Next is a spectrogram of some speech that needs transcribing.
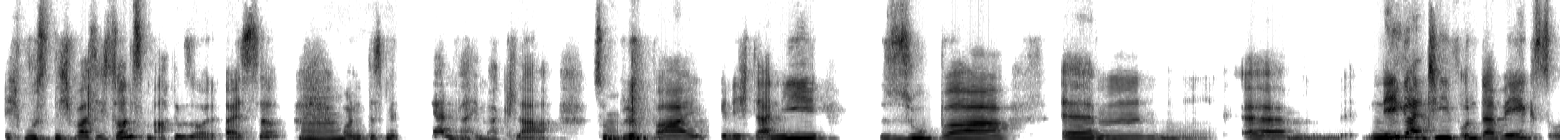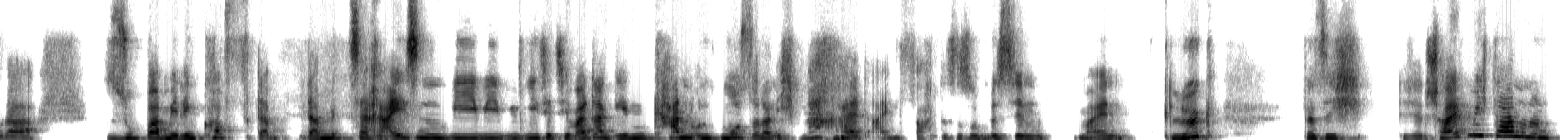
ich, wusste nicht, was ich sonst machen soll, weißt du? Mhm. Und das mit Lernen war immer klar. Zum mhm. Glück war, bin ich da nie super ähm, ähm, negativ unterwegs oder super mir den Kopf da, damit zerreißen, wie, wie, wie es jetzt hier weitergehen kann und muss, sondern ich mache halt einfach. Das ist so ein bisschen mein Glück, dass ich, ich entscheide mich dann und dann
